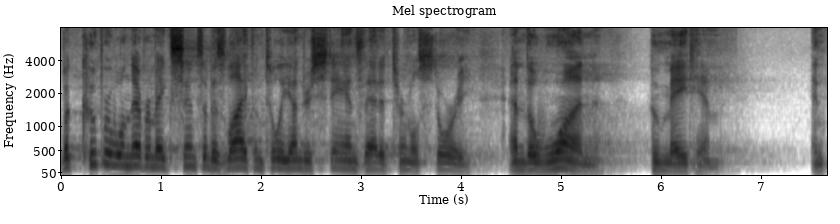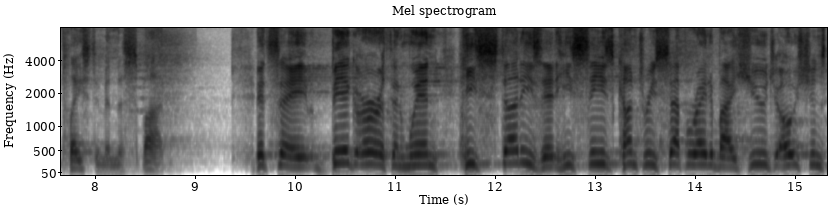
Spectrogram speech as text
But Cooper will never make sense of his life until he understands that eternal story and the one who made him and placed him in this spot. It's a big earth, and when he studies it, he sees countries separated by huge oceans,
